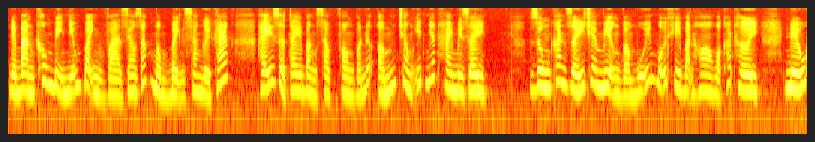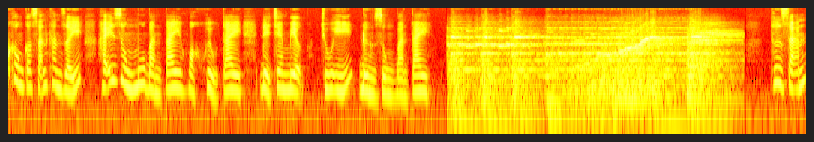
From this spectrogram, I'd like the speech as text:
để bạn không bị nhiễm bệnh và gieo rắc mầm bệnh sang người khác. Hãy rửa tay bằng xà phòng và nước ấm trong ít nhất 20 giây. Dùng khăn giấy che miệng và mũi mỗi khi bạn ho hoặc hắt hơi. Nếu không có sẵn khăn giấy, hãy dùng mu bàn tay hoặc khuỷu tay để che miệng. Chú ý đừng dùng bàn tay. Thư giãn,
